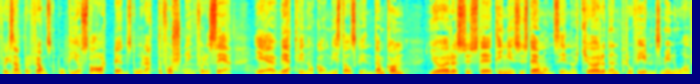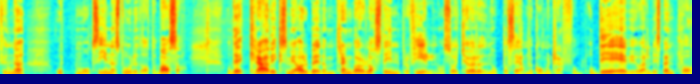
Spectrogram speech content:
f.eks. fransk politi å starte en stor etterforskning for å se er, vet vi noe om Isdalskvinnen. De kan gjøre system, ting i systemene sine og kjøre den profilen som vi nå har funnet, opp mot sine store databaser. Og Det krever ikke så mye arbeid, de trenger bare å laste inn profilen og så kjøre den opp og se om det kommer treff. Og, det er vi jo veldig spent på.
